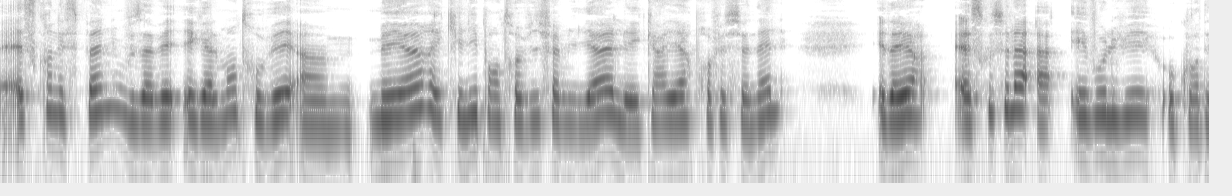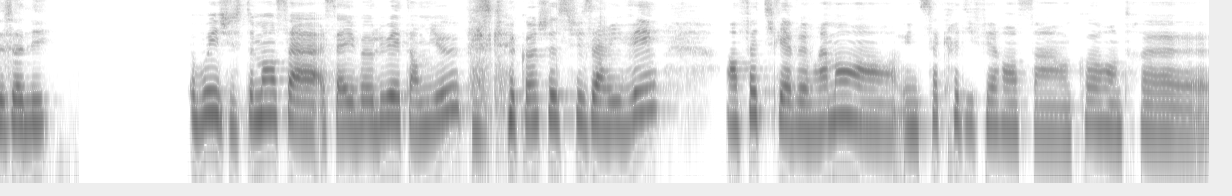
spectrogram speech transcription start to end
Est-ce qu'en Espagne, vous avez également trouvé un meilleur équilibre entre vie familiale et carrière professionnelle? Et d'ailleurs, est-ce que cela a évolué au cours des années? Oui, justement, ça, a évolué tant mieux, parce que quand je suis arrivée, en fait, il y avait vraiment une sacrée différence hein, encore entre, euh,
